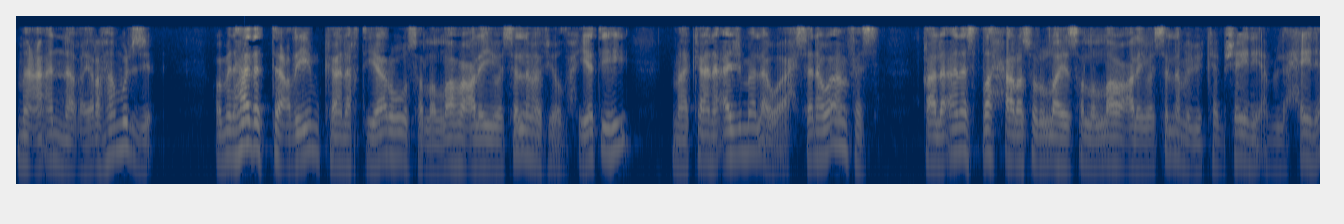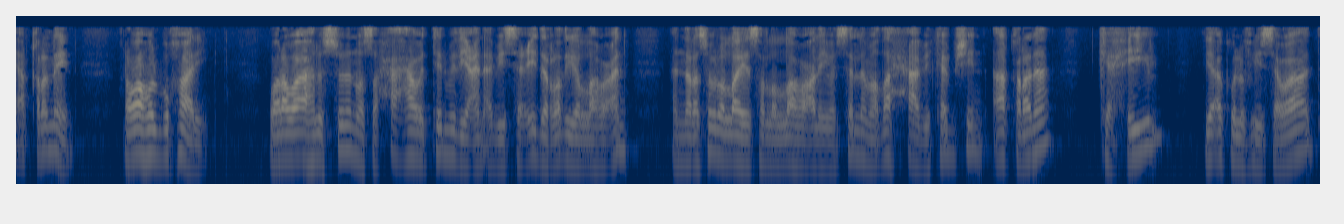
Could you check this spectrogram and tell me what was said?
مع أن غيرها مجزئ. ومن هذا التعظيم كان اختياره صلى الله عليه وسلم في أضحيته ما كان أجمل وأحسن وأنفس. قال أنس ضحى رسول الله صلى الله عليه وسلم بكبشين أملحين أقرنين. رواه البخاري. وروى أهل السنن وصححه الترمذي عن أبي سعيد رضي الله عنه أن رسول الله صلى الله عليه وسلم ضحى بكبش أقرن كحيل يأكل في سواد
